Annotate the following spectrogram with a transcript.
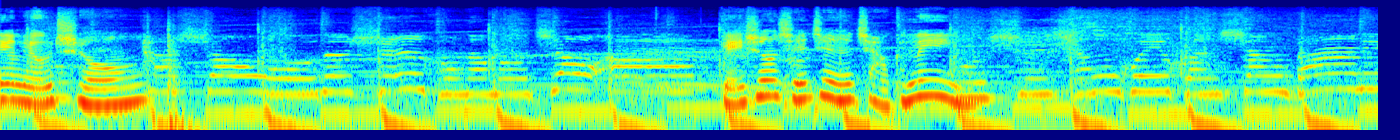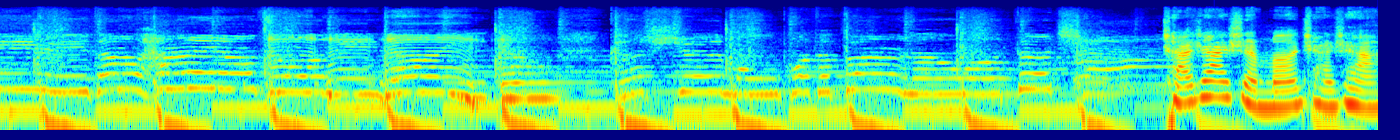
欢迎刘琼，感谢浅浅的巧克力。查查什么？查查。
